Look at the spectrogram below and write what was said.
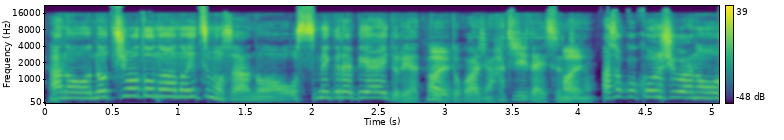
あの後ほどのあのいつもさあのおすすめグラビアアイドルやってるとこあるじゃん、8時台寸時の、はい。あそこ今週はあの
